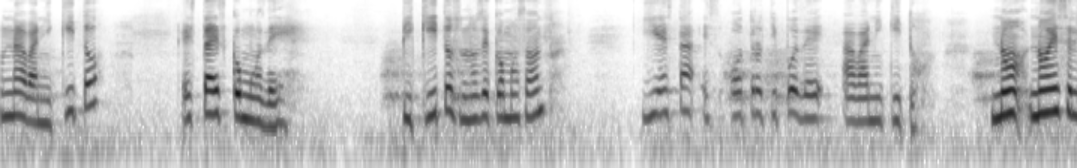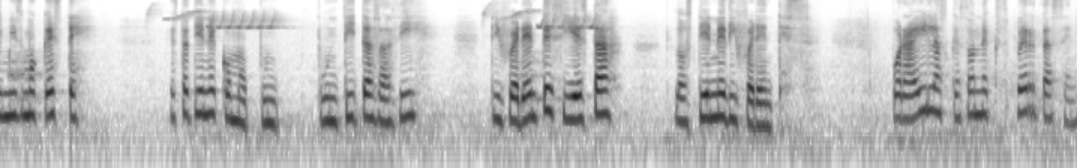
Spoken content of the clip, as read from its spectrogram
un abaniquito. Esta es como de piquitos, no sé cómo son y esta es otro tipo de abaniquito. No, no es el mismo que este. Esta tiene como puntitas así diferentes y esta los tiene diferentes. Por ahí las que son expertas en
